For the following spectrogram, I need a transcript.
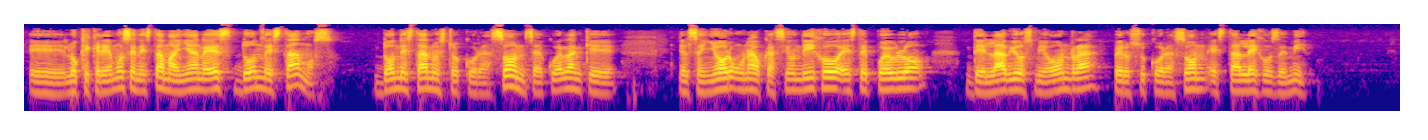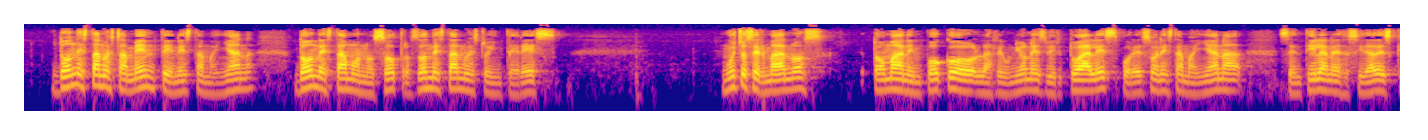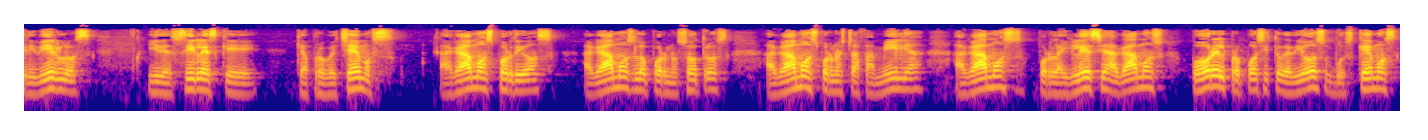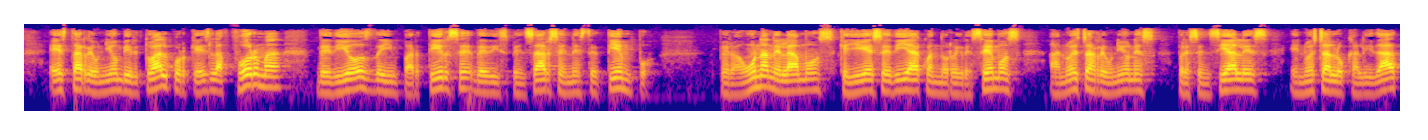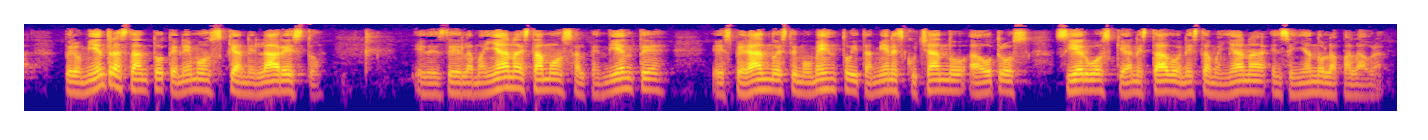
eh, lo que queremos en esta mañana es dónde estamos, dónde está nuestro corazón. ¿Se acuerdan que el Señor una ocasión dijo, este pueblo de labios me honra, pero su corazón está lejos de mí? ¿Dónde está nuestra mente en esta mañana? ¿Dónde estamos nosotros? ¿Dónde está nuestro interés? Muchos hermanos toman en poco las reuniones virtuales, por eso en esta mañana sentí la necesidad de escribirlos y decirles que, que aprovechemos, hagamos por Dios, hagámoslo por nosotros, hagamos por nuestra familia, hagamos por la iglesia, hagamos por el propósito de Dios, busquemos esta reunión virtual porque es la forma de Dios de impartirse, de dispensarse en este tiempo. Pero aún anhelamos que llegue ese día cuando regresemos a nuestras reuniones presenciales en nuestra localidad, pero mientras tanto tenemos que anhelar esto, desde la mañana estamos al pendiente, esperando este momento y también escuchando a otros siervos que han estado en esta mañana enseñando la palabra.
